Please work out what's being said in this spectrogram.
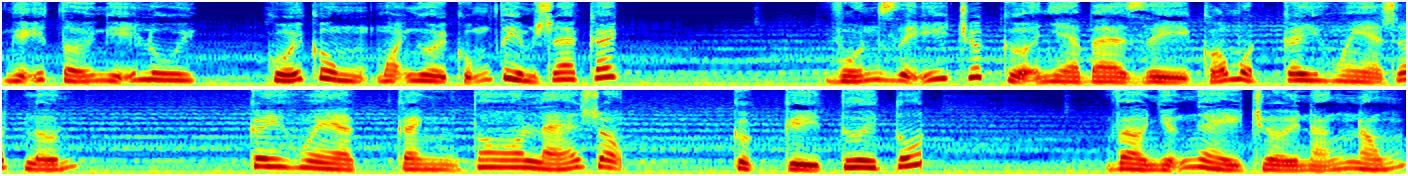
Nghĩ tới nghĩ lui, cuối cùng mọi người cũng tìm ra cách. Vốn dĩ trước cửa nhà bà dì có một cây hòe rất lớn. Cây hòe cành to lá rộng, cực kỳ tươi tốt. Vào những ngày trời nắng nóng,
